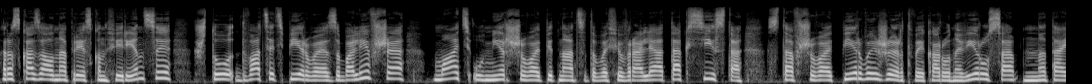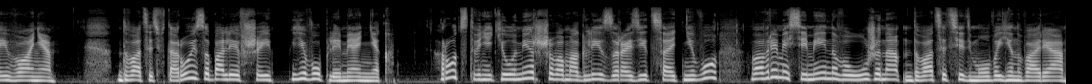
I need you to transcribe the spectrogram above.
рассказал на пресс-конференции, что 21-я заболевшая – мать умершего 15 февраля таксиста, ставшего первой жертвой коронавируса на Тайване. 22-й заболевший – его племянник – Родственники умершего могли заразиться от него во время семейного ужина 27 января.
